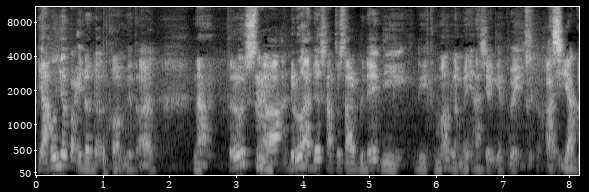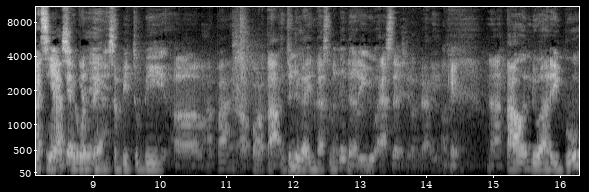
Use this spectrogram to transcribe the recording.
Yahoo juga pakai indo.com gitu kan Ah. nah terus uh, dulu ada satu startup gede di di Kemang namanya Asia Gateway gitu kan. Asia Gateway. Asia, Asia Gateway, Gateway, ya. It's a B2B uh, apa uh, portal itu Hmm. juga investmentnya dari US dari Silicon Valley oke nah tahun 2000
